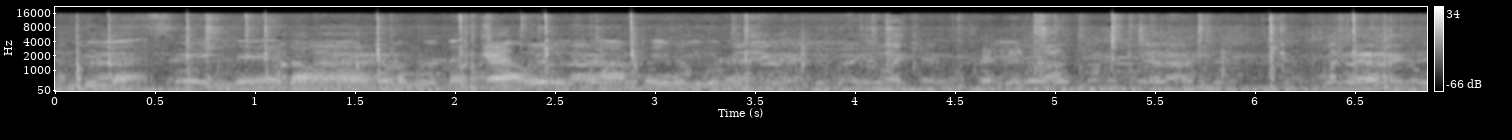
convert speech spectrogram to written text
அப்படி இல்லை இந்த இடம் உடம்புல டச் ஆகுதுன்னா கை வலிக்க தான் செய்யும். வழக்கு வேற இது.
